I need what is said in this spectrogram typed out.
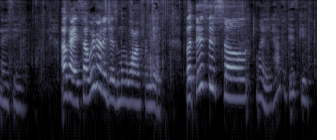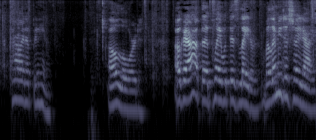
Let me see. Okay, so we're gonna just move on from this. But this is so, wait, how did this get tied up in here? Oh, Lord. Okay, I have to play with this later. But let me just show you guys.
